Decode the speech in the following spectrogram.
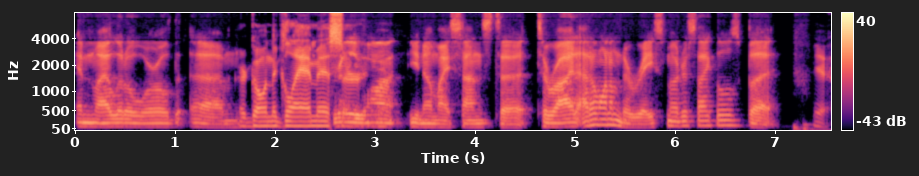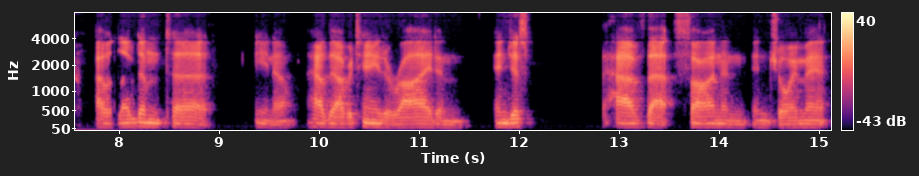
in my little world. Um, or going to Glamis really or want you know my sons to to ride. I don't want them to race motorcycles, but yeah. I would love them to you know have the opportunity to ride and and just have that fun and enjoyment.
